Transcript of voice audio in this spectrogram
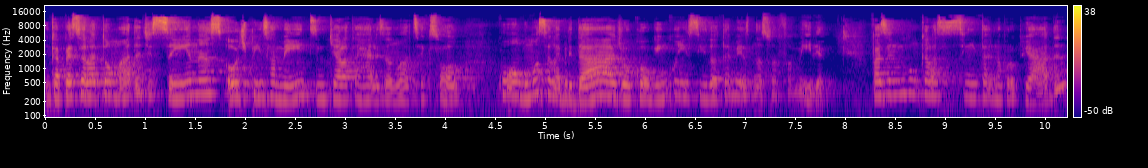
em que a pessoa é tomada de cenas ou de pensamentos em que ela está realizando um ato sexual com alguma celebridade ou com alguém conhecido, até mesmo na sua família, fazendo com que ela se sinta inapropriada,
